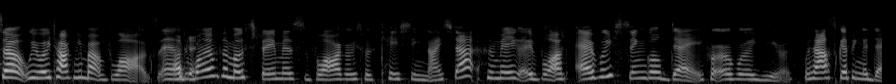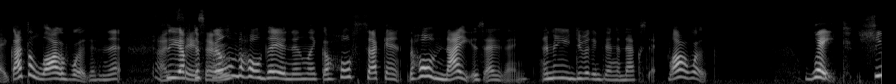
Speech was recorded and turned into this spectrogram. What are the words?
So we were talking about vlogs, and Okay. one of the most famous vloggers was Casey Neistat, who made a vlog every single day for over a year without skipping a day. That's a lot of work, isn't it? I'd so you have to so. film the whole day, and then like a whole second, the whole night is editing, and then you do it again the next day. A lot of work. Wait, she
